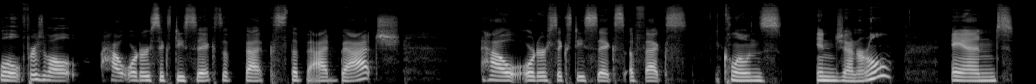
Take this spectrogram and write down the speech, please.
well, first of all, how Order 66 affects the Bad Batch, how Order 66 affects clones in general, and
